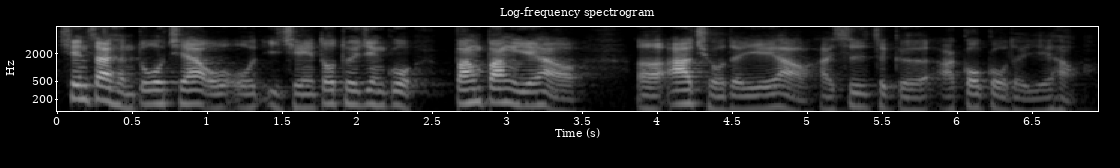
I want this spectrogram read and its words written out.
现在很多家我我以前也都推荐过，邦邦也好，呃阿球的也好，还是这个阿狗狗的也好，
